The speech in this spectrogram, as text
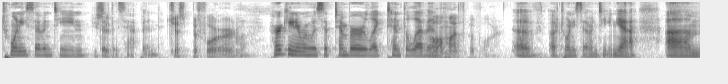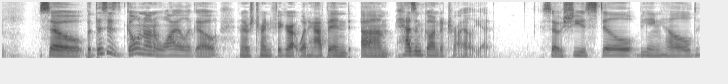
2017 you that this happened. Just before Irma? Hurricane Irma was September like 10th, 11th. Oh, a month before. Of, of 2017, yeah. Um, so, but this is going on a while ago, and I was trying to figure out what happened. Um, hasn't gone to trial yet. So she is still being held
